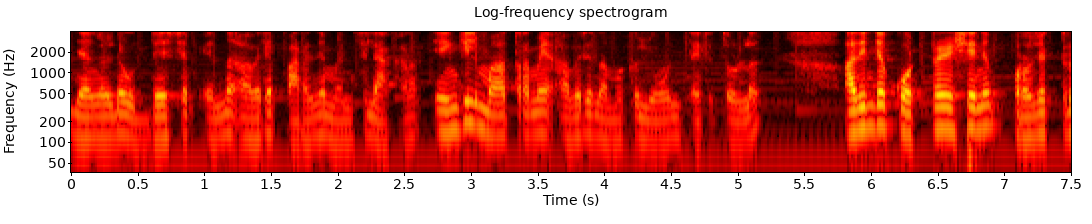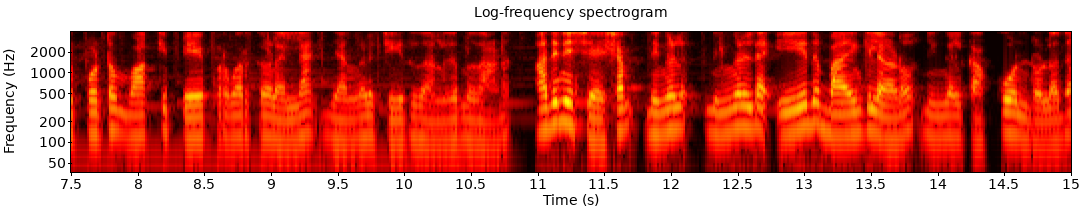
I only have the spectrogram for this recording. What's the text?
ഞങ്ങളുടെ ഉദ്ദേശം എന്ന് അവരെ പറഞ്ഞ് മനസ്സിലാക്കണം. എങ്കിൽ മാത്രമേ അവർ നമുക്ക് ലോൺ തരത്തുള്ളൂ. അതിന്റെ കൊട്ടേഷനും പ്രൊജക്ട് റിപ്പോർട്ടും ബാക്കി പേപ്പർ വർക്കുകളെല്ലാം ഞങ്ങൾ ചെയ്തു നൽകുന്നതാണ്. അതിനുശേഷം നിങ്ങൾ നിങ്ങളുടെ ഏത് ബാങ്കിലാണോ നിങ്ങൾക്ക് അക്കൗണ്ട് ഉള്ളത്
